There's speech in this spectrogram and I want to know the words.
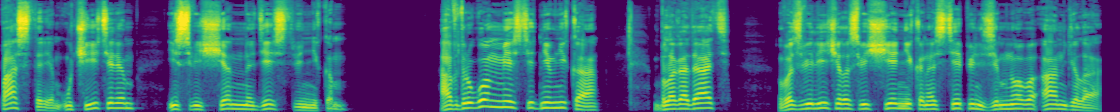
пастырем, учителем и священнодейственником. А в другом месте дневника благодать возвеличила священника на степень земного ангела,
